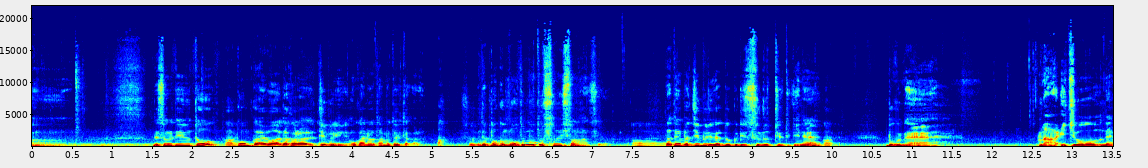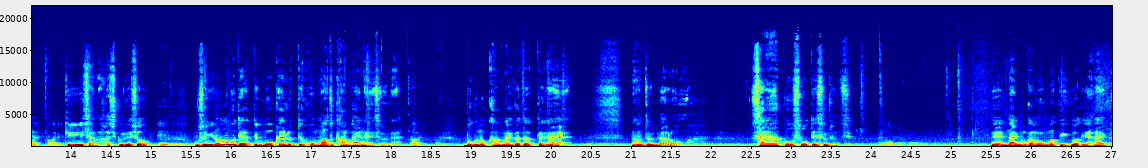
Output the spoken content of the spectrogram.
うんでそれで言うと、はい。今回はだからジブリにお金を貯めといたから。あそういうで僕もともとそういう人なんですよ。例えばジブリが独立するっていう時ね、はい僕ねまあ一応ね、はいはい。経営者の端くれでしょ、えそれいろんなことやって儲けるって方まず考えないんですよね。えはい。僕の考え方ってね何て言うんだろう。最悪を想定するんですよ、ね、何もかもうまくいくわけじゃないか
